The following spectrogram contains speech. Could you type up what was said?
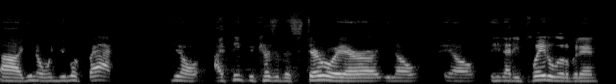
uh, you know, when you look back, you know, I think because of the steroid era, you know, you know that he played a little bit in,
